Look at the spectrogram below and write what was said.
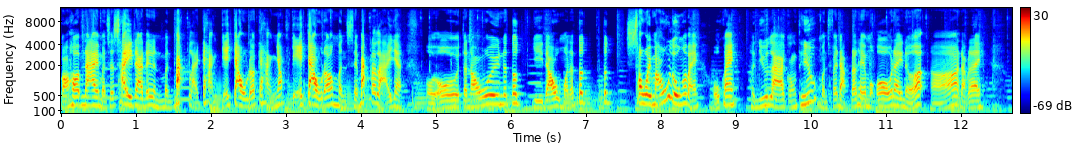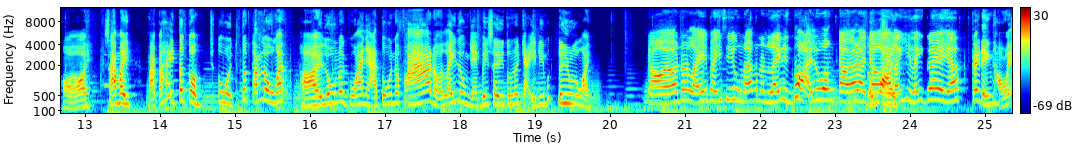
Còn hôm nay mình sẽ xây ra để mình mình bắt lại cái thằng trẻ trâu đó Cái thằng nhóc trẻ trâu đó mình sẽ bắt nó lại nha Ôi ôi ta nói nó tức gì đâu mà nó tức tức sôi máu luôn các bạn. Ủa khoan hình như là còn thiếu Mình phải đập ra thêm một ô ở đây nữa. Đó đập ra đây. Trời ơi, Sammy, bà có thấy tức không? Chứ tôi tức lắm luôn á. Thời luôn nó qua nhà tôi nó phá rồi lấy luôn dàn PC tôi nó chạy đi mất tiêu luôn rồi. Trời ơi, nó lấy xí không đã, còn lấy điện thoại luôn. Trời ơi là Đúng trời, rồi. lấy gì lấy ghê vậy? Cái điện thoại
